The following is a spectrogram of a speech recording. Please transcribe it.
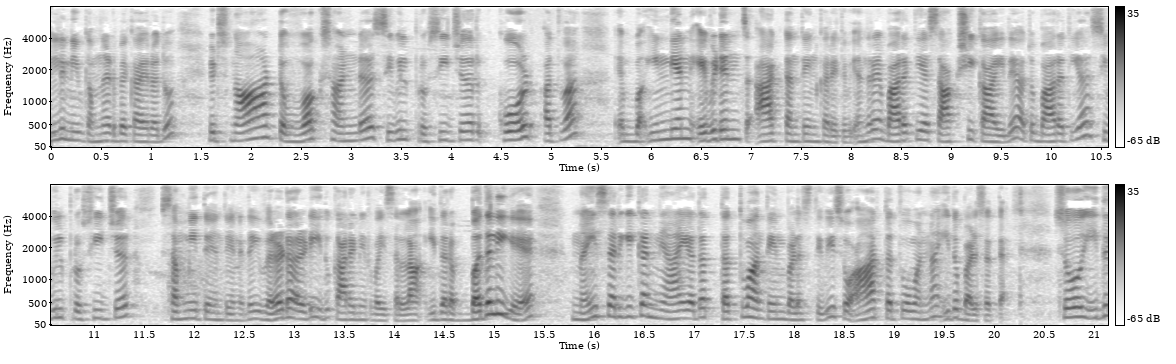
ಇಲ್ಲಿ ನೀವು ಗಮನ ಇಡಬೇಕಾಗಿರೋದು it's not works under civil procedure code ಅಥವಾ ಇಂಡಿಯನ್ ಎವಿಡೆನ್ಸ್ ಆ್ಯಕ್ಟ್ ಅಂತ ಏನು ಕರಿತೀವಿ. ಅಂದರೆ ಭಾರತೀಯ ಸಾಕ್ಷಿ ಕಾಯಿದೆ ಅಥವಾ ಭಾರತೀಯ ಸಿವಿಲ್ ಪ್ರೊಸೀಜರ್ ಸಂಹಿತೆ ಅಂತ ಏನಿದೆ, ಇವೆರಡು ಅಡಿ ಇದು ಕಾರ್ಯನಿರ್ವಹಿಸಲ್ಲ. ಇದರ ಬದಲಿಗೆ ನೈಸರ್ಗಿಕ ನ್ಯಾಯದ ತತ್ವ ಅಂತ ಏನು ಬಳಸ್ತೀವಿ ಸೊ ಆ ತತ್ವವನ್ನು ಇದು ಬಳಸುತ್ತೆ. ಸೊ ಇದು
